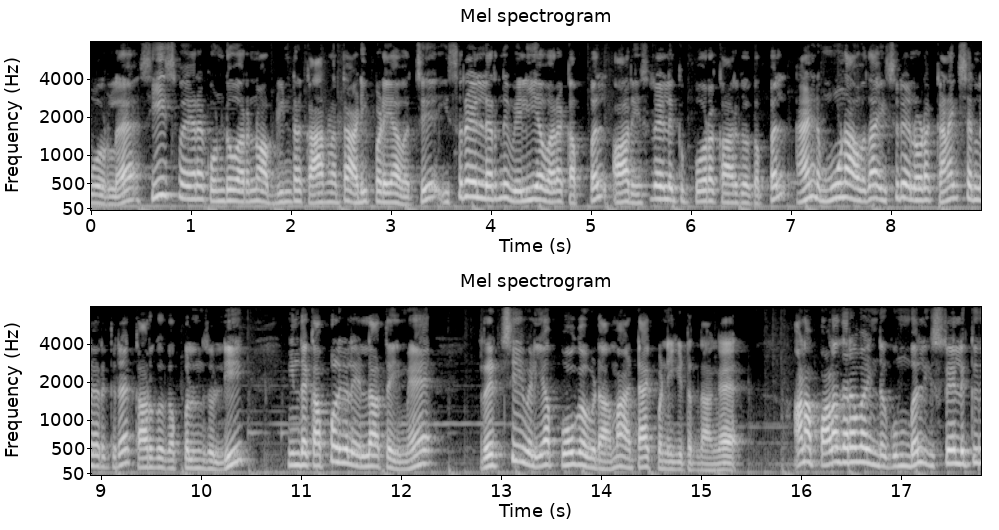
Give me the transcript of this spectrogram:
போரில் சீஸ்ஃபயரை கொண்டு வரணும் அப்படின்ற காரணத்தை அடிப்படையாக வச்சு இஸ்ரேல்லேருந்து வெளியே வர கப்பல் ஆர் இஸ்ரேலுக்கு போகிற கார்கோ கப்பல் அண்ட் மூணாவதாக இஸ்ரேலோட கனெக்ஷனில் இருக்கிற கார்கோ கப்பல்னு சொல்லி இந்த கப்பல்கள் எல்லாத்தையுமே ரெட்ஸி வழியாக போக விடாமல் அட்டாக் பண்ணிக்கிட்டு இருந்தாங்க. ஆனால் பல தடவை இந்த கும்பல் இஸ்ரேலுக்கு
